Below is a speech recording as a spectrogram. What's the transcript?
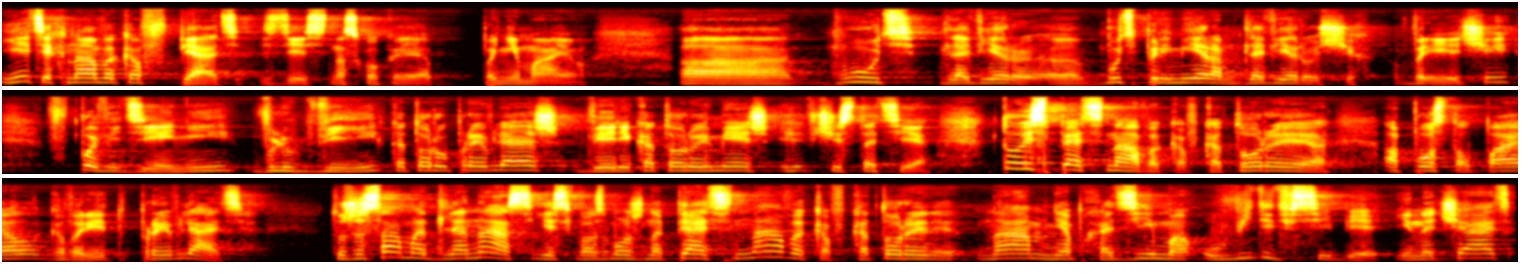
И этих навыков пять здесь, насколько я понимаю. А, будь, для веру, э, будь примером для верующих в речи, в поведении, в любви, которую проявляешь, в вере, которую имеешь, и в чистоте. То есть пять навыков, которые апостол Павел говорит проявлять. То же самое для нас есть, возможно, пять навыков, которые нам необходимо увидеть в себе и начать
